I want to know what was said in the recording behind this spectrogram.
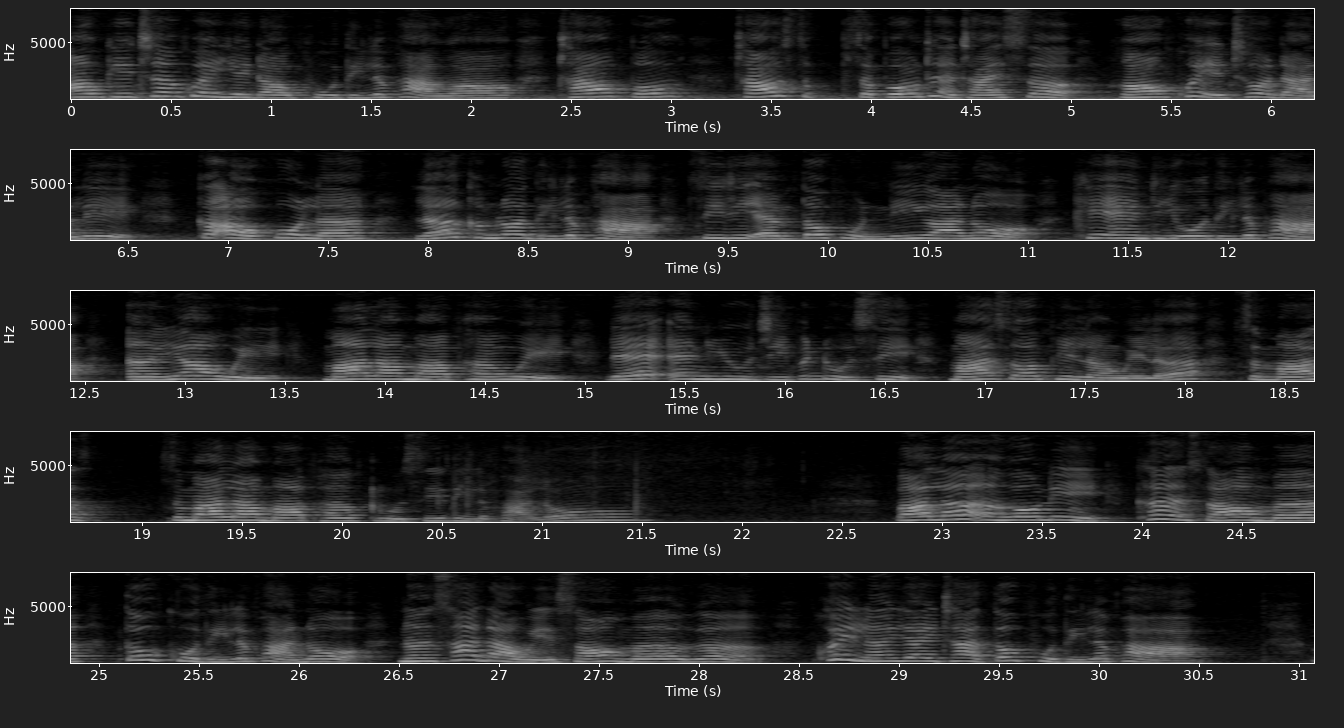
အောက်ကီထန့်ခွေရိတ်တော်ဖူဒီလဖာကောထောင်းပုံးထောင်းစပုံးထန်ထိုင်းဆော့ခေါင်းခွေထော့တာလေကအောက်ကိုလန်လက်ခမလော့ဒီလဖာ CDM တုတ်ဖူနီကနော် KNDO ဒီလဖာအန်ရဝေမာလာမာဖန်းဝေဒဲ NUG ပတူစီမာစောဖီလန်ဝေလစမာစမာလာမာဖန်းကလူစီဒီလဖာလောပါလာအငုံနေခန့်ဆောင်အမန်တုတ်ခုဒီလဖာနော်နန်ဆတာဝေဆောင်အမန်အက ခွိလန်ရိုက်ထတုတ်ဖူဒီလဖာ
